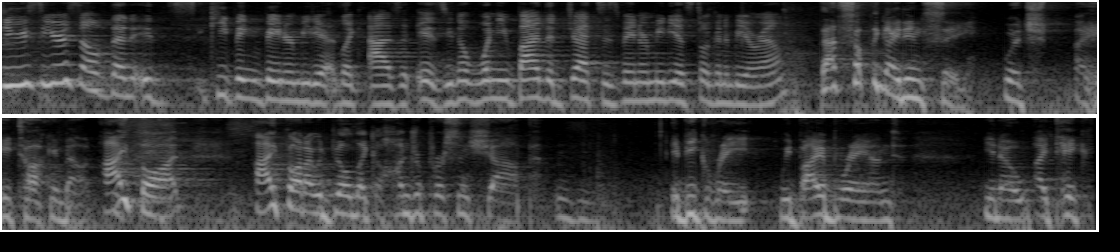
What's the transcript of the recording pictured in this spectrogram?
do you see yourself then it's keeping VaynerMedia like as it is? You know, when you buy the Jets, is VaynerMedia still gonna be around? That's something I didn't see, which I hate talking about. I thought, I thought I would build like a hundred person shop. Mm-hmm It'd be great. We'd buy a brand. You know, I'd take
